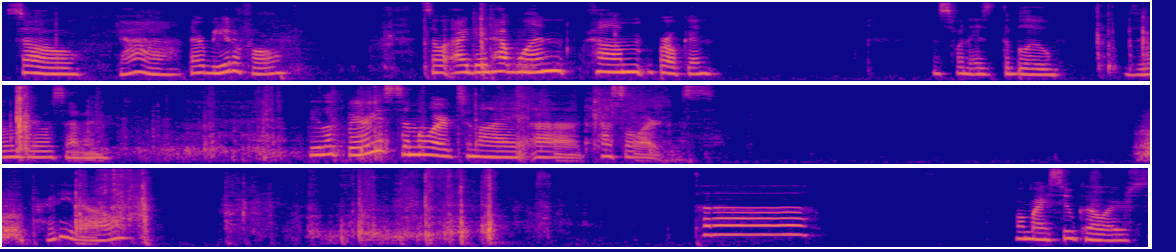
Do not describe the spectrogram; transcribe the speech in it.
So, yeah, they're beautiful. So I did have one come broken. This one is the blue, 007. They look very similar to my uh, Castle Arts. Pretty though. Ta-da! Or my Soucolors.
